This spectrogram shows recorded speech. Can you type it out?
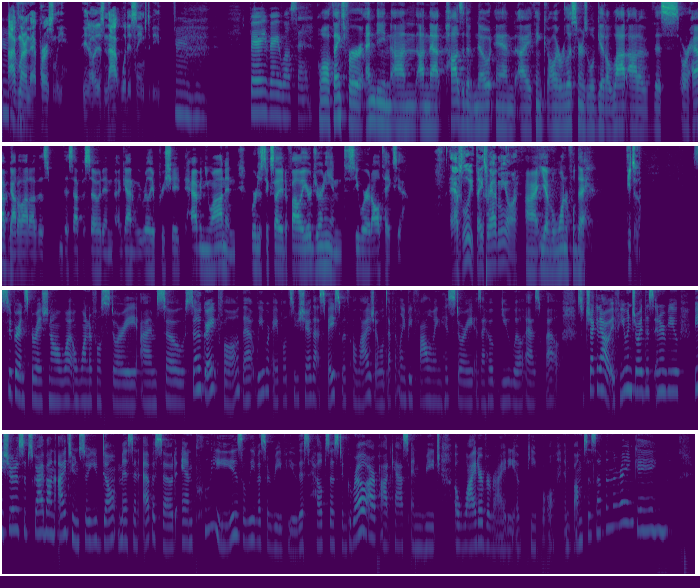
Mm-hmm. I've learned that personally. You know, it's not what it seems to be. Mm-hmm. Very, very well said. Well, thanks for ending on on that positive note, and I think all our listeners will get a lot out of this, or have got a lot out of this this episode. And again, we really appreciate having you on, and we're just excited to follow your journey and to see where it all takes you. Absolutely. Thanks for having me on. All right. You have a wonderful day. You too. Super inspirational. What a wonderful story. I'm so, so grateful that we were able to share that space with Alijah. We'll definitely be following his story, as I hope you will as well. So, check it out. If you enjoyed this interview, be sure to subscribe on iTunes so you don't miss an episode. And please leave us a review. This helps us to grow our podcast and reach a wider variety of people and bumps us up in the ranking.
